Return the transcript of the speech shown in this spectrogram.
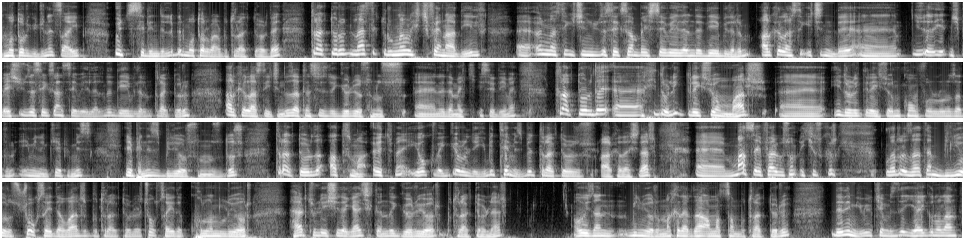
motor gücüne sahip 3 silindirli bir motor var bu traktörde. Traktörün lastik durumları hiç fena değil. Ee, ön lastik için %85 seviyelerinde diyebilirim. Arka lastik için de e, %75, %80 seviyelerinde diyebilirim traktörün. Arka lastiği için de zaten siz de görüyorsunuz e, ne demek istediğimi. Traktörde e, hidrolik direksiyon var. E, hidrolik direksiyonun konforluğunu zaten eminim ki hepimiz hepiniz biliyorsunuzdur. Traktörde atma, ötme yok ve görüldüğü gibi temiz bir traktör arkadaşlar. E, Massey Ferguson 240'ları zaten biliyoruz çok sayıda var bu traktörler. Çok sayıda kullanılıyor. Her türlü işi de gerçekten de görüyor bu traktörler. O yüzden bilmiyorum ne kadar daha anlatsam bu traktörü. Dediğim gibi ülkemizde yaygın olan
